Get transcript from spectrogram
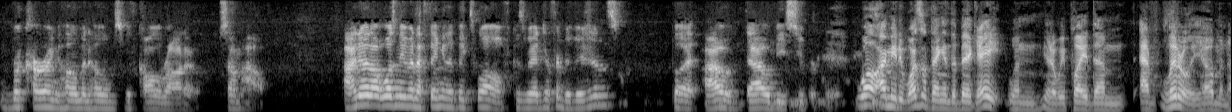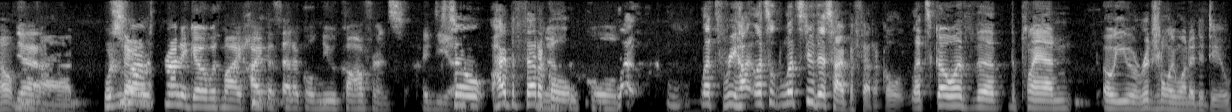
recurring home and homes with Colorado somehow. I know that wasn't even a thing in the Big Twelve because we had different divisions, but I would that would be super cool. Well, I mean, it was a thing in the Big Eight when you know we played them ev- literally home and home. Yeah. Uh, Which is So- where I was trying to go with my hypothetical new conference idea. So You know, hypothetical. cool. Let's re let's let's do this hypothetical. Let's go with the the plan OU originally wanted to do,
